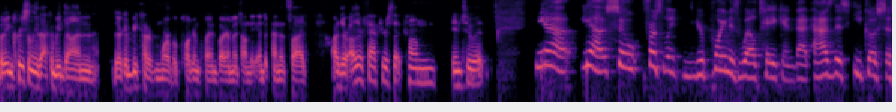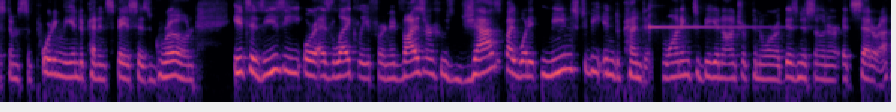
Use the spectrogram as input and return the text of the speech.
But increasingly, that can be done. There can be kind of more of a plug and play environment on the independent side. Are there other factors that come into it? Yeah, yeah. So, first of all, your point is well taken that as this ecosystem supporting the independent space has grown, it's as easy or as likely for an advisor who's jazzed by what it means to be independent, wanting to be an entrepreneur, a business owner, et cetera,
